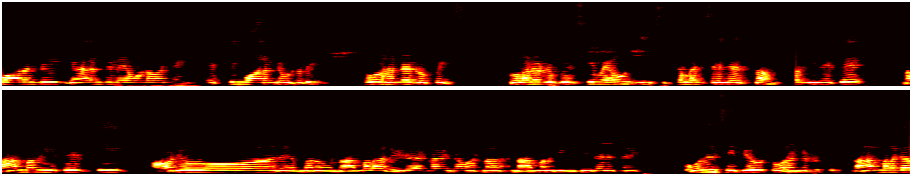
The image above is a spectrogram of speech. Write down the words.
వారంటీ గ్యారంటీలు ఏముండవండి? టెస్టింగ్ వారంటీ ఉంటుంది. Twelve hundred rupees twelve hundred రూపీస్కి మేము ఈ సిస్టమ్ అయితే సేల్ చేస్తాం ఇదైతే నార్మల్ యూసేజ్కి ఆడియో మనం నార్మల్ రేడియో ఎట్లా వింటాం అట్లా నార్మల్గా ఇది ఏదైనా సరే only CPU twelve hundred rupees. నార్మల్గా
